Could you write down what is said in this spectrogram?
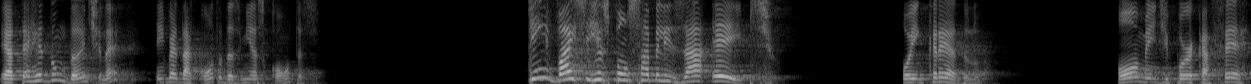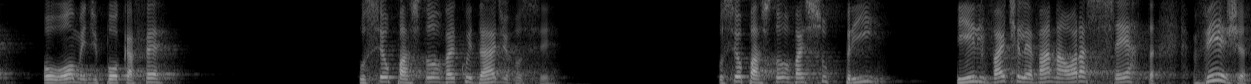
É até redundante, né? Quem vai dar conta das minhas contas? Quem vai se responsabilizar? Ei, psiu, o incrédulo, homem de pôr café ou homem de pôr café? O seu pastor vai cuidar de você. O seu pastor vai suprir e ele vai te levar na hora certa. Veja,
